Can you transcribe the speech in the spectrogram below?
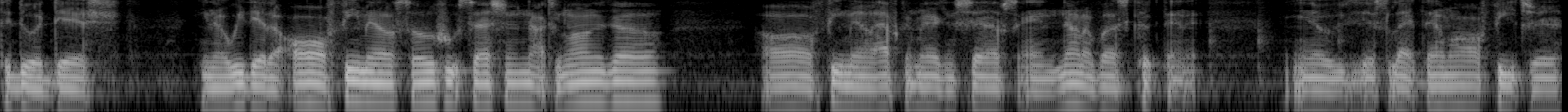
to do a dish. You know, we did an all female soul food session not too long ago, all female African American chefs, and none of us cooked in it. You know, we just let them all feature,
